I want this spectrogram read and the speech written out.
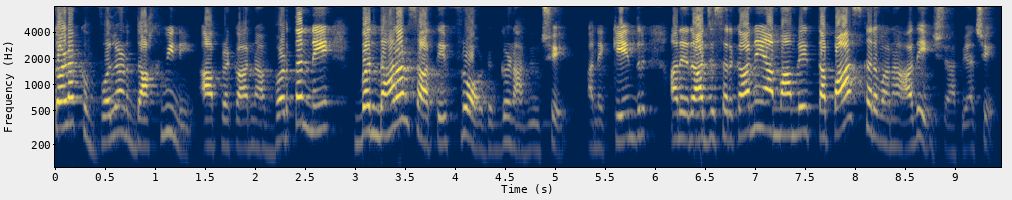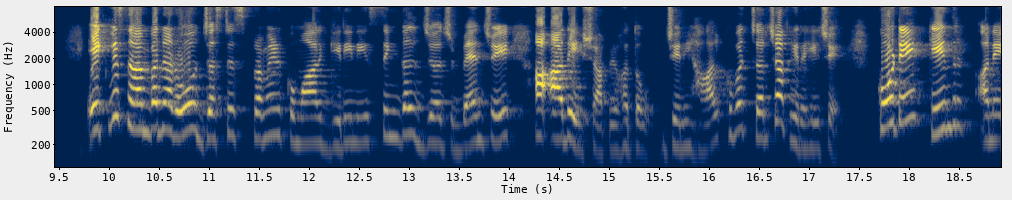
કડક વલણ દાખવીને આ પ્રકારના વર્તનને બંધારણ સાથે ફ્રોડ ગણાવ્યું છે અને કેન્દ્ર અને રાજ્ય સરકારને આ મામલે તપાસ કરવાના આદેશ આપ્યા છે. એકવીસ નવેમ્બરના રોજ જસ્ટિસ પ્રવીણ કુમાર ગીરીની સિંગલ જજ બેન્ચે આ આદેશ આપ્યો હતો, જેની હાલ ખૂબ જ ચર્ચા થઈ રહી છે. કોર્ટે કેન્દ્ર અને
